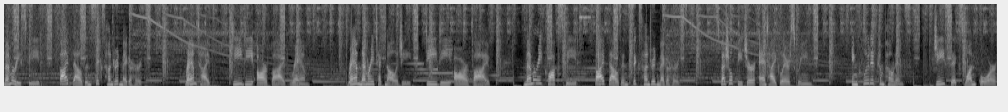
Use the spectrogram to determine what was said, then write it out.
Memory speed, 5600 MHz. RAM type, DDR5 RAM. RAM memory technology, DDR5. Memory clock speed, 5600 MHz. Special feature anti-glare screen. Included components, G614,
